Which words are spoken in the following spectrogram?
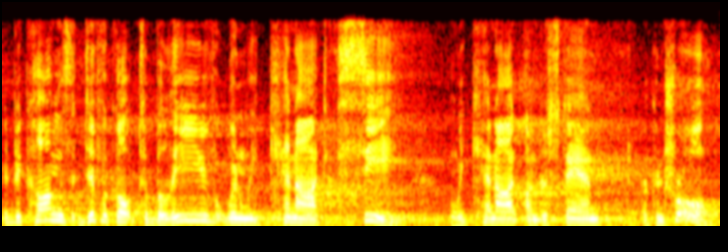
it becomes difficult to believe when we cannot see, when we cannot understand or control.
